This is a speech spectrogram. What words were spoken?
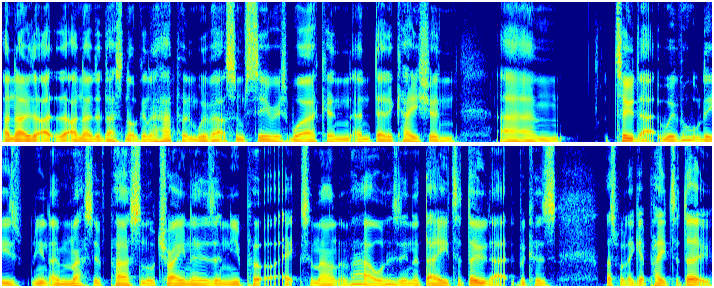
I know that I, I know that that's not going to happen without some serious work and and dedication. Um, to that with all these you know massive personal trainers and you put x amount of hours in a day to do that because that's what they get paid to do.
